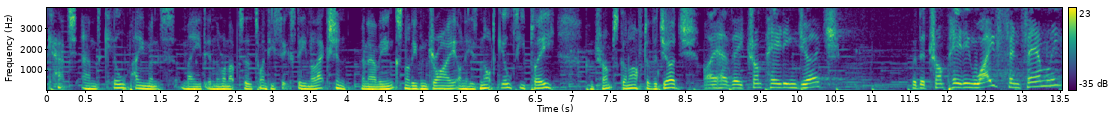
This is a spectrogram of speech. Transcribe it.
catch and kill payments made in the run up to the 2016 election. And now the ink's not even dry on his not guilty plea, and Trump's gone after the judge. I have a Trump hating judge with a Trump hating wife and family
